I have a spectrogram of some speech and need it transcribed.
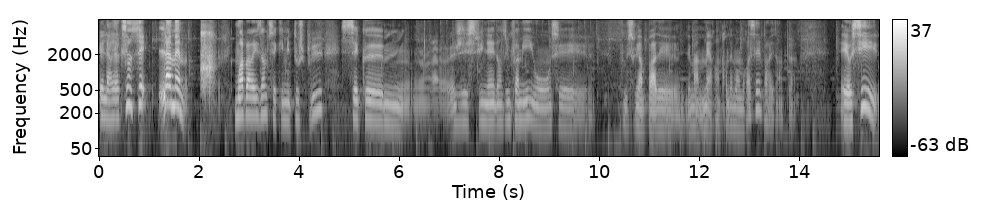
et la réaction, c'est la même. Moi, par exemple, ce qui me touche plus, c'est que hum, je suis née dans une famille où c'est. Je me souviens pas de, de, ma mère en train de m'embrasser, par exemple. Et aussi,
